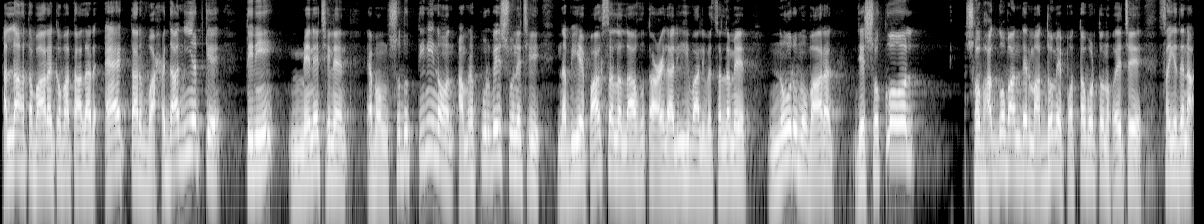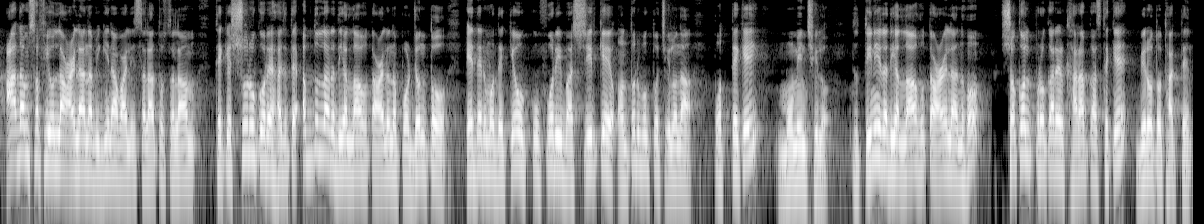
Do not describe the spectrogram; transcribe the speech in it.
আল্লাহ তাবারকালার এক তার ওয়াহদানিয়তকে তিনি মেনেছিলেন এবং শুধু তিনি নন, আমরা পূর্বেই শুনেছি নবিয়ে পাক সাল্লাহ তাল আলী আলী ওসাল্লামের নূর মুবারক যে সকল সৌভাগ্যবানদের মাধ্যমে প্রত্যাবর্তন হয়েছে। সৈয়দেনা আদম সফিউল্লাহ আয়লা নবী গিনাব আলী সাল্লাতাম থেকে শুরু করে হাজরতে আবদুল্লাহ রদি আল্লাহ তালন পর্যন্ত এদের মধ্যে কেউ কুফরি বা শিরকে অন্তর্ভুক্ত ছিল না। প্রত্যেকেই মমিন ছিল। তো তিনি রদি আল্লাহ তালাহ সকল প্রকারের খারাপ কাজ থেকে বিরত থাকতেন।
